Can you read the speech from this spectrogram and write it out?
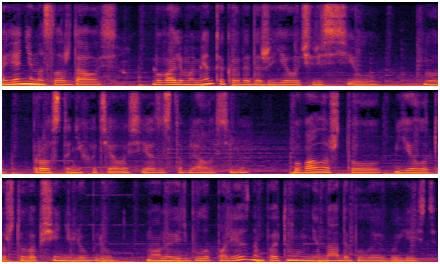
А я не наслаждалась. Бывали моменты, когда даже ела через силу. Вот просто не хотелось, я заставляла себя. Бывало, что ела то, что вообще не люблю, но оно ведь было полезным, поэтому мне надо было его есть.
